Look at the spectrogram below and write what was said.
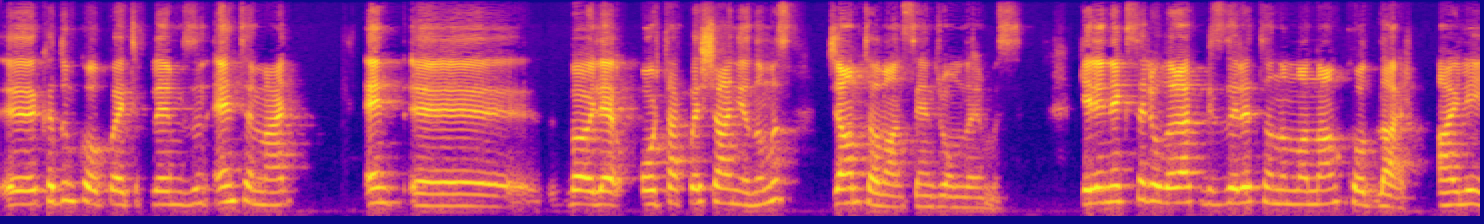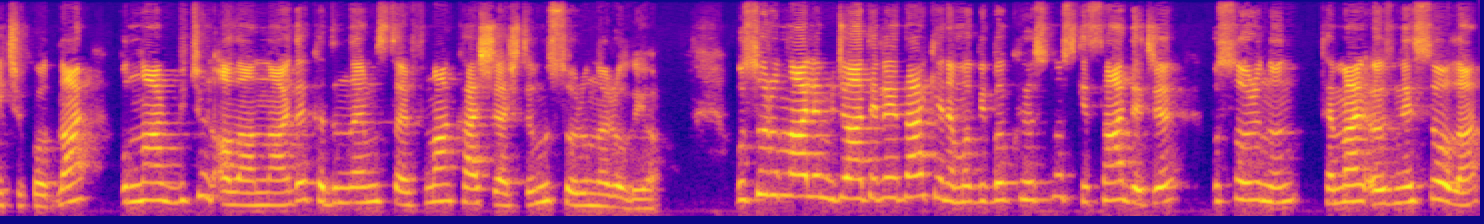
e, kadın kooperatiflerimizin en temel, en e, böyle ortaklaşan yanımız cam tavan sendromlarımız. Geleneksel olarak bizlere tanımlanan kodlar, aile içi kodlar, bunlar bütün alanlarda kadınlarımız tarafından karşılaştığımız sorunlar oluyor. Bu sorunlarla mücadele ederken ama bir bakıyorsunuz ki sadece bu sorunun temel öznesi olan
